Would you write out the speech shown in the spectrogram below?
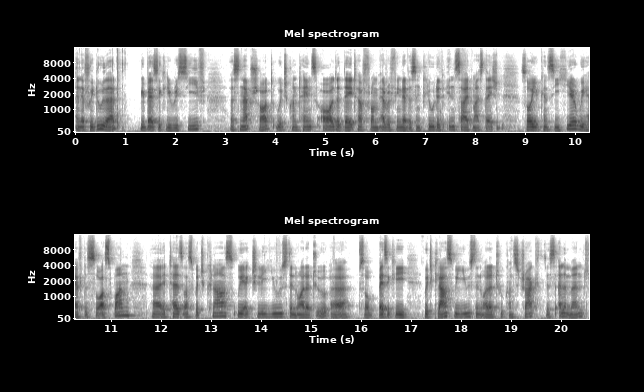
And if we do that, we basically receive a snapshot which contains all the data from everything that is included inside my station. So you can see here we have the source one, uh, it tells us which class we actually used in order to, uh, so basically which class we used in order to construct this element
